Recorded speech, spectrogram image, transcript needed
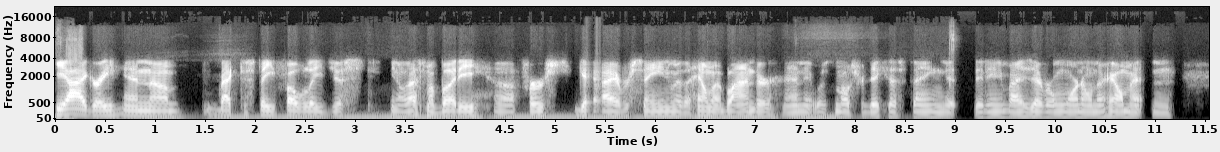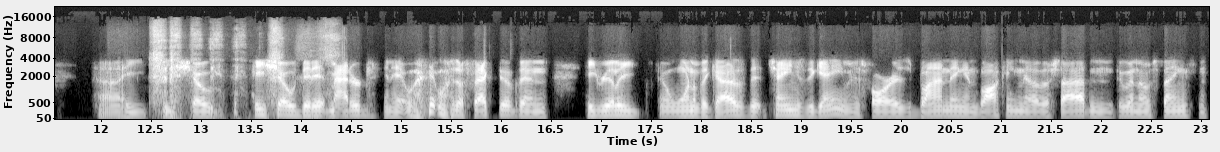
Yeah, I agree, and um, back to Steve Foley, just you know, that's my buddy. Uh, first guy I ever seen with a helmet blinder, and it was the most ridiculous thing that, that anybody's ever worn on their helmet. And uh, he he showed he showed that it mattered and it it was effective. And he really you know, one of the guys that changed the game as far as blinding and blocking the other side and doing those things. And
